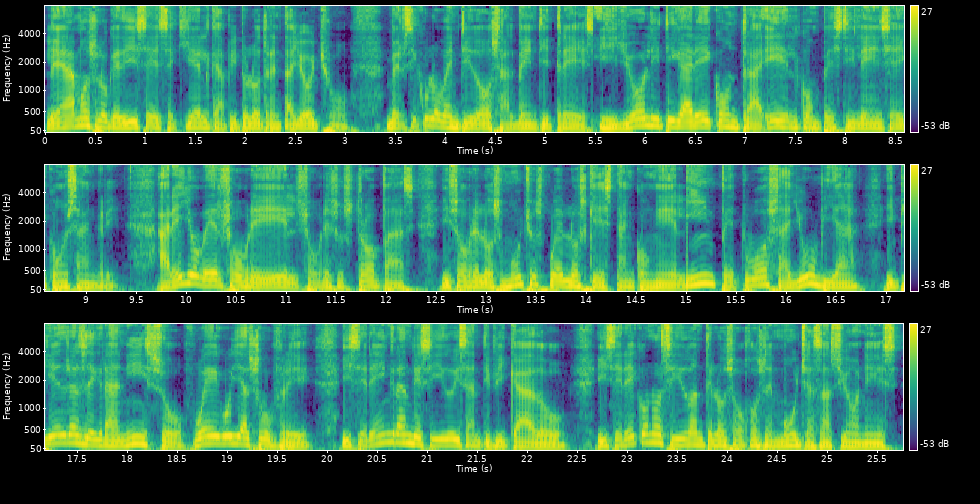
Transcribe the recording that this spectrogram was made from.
Leamos lo que dice Ezequiel capítulo 38, versículo 22 al 23. Y yo litigaré contra él con pestilencia y con sangre. Haré llover sobre él, sobre sus tropas y sobre los muchos pueblos que están con él, impetuosa lluvia y piedras de granizo, fuego y azufre. Y seré engrandecido y santificado, y seré conocido ante los ojos de muchas naciones,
